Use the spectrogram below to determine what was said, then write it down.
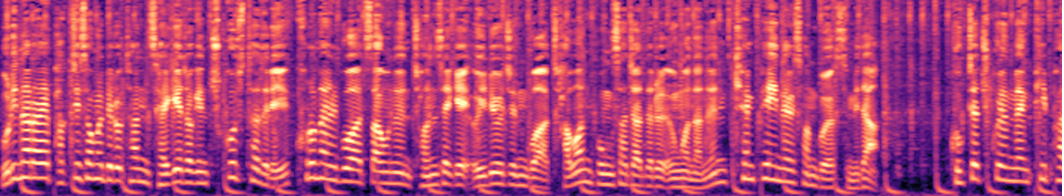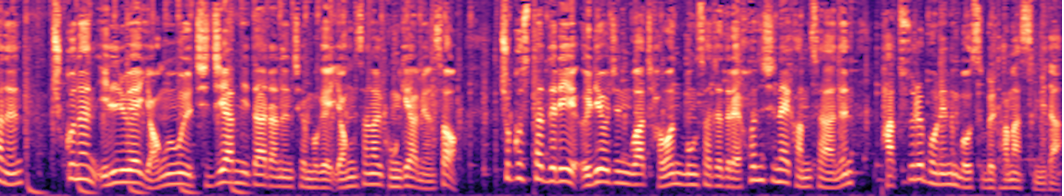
우리나라의 박지성을 비롯한 세계적인 축구 스타들이 코로나19와 싸우는 전 세계 의료진과 자원봉사자들을 응원하는 캠페인을 선보였습니다. 국제축구연맹 피파는 축구는 인류의 영웅을 지지합니다라는 제목의 영상을 공개하면서 축구 스타들이 의료진과 자원봉사자들의 헌신에 감사하는 박수를 보내는 모습을 담았습니다.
